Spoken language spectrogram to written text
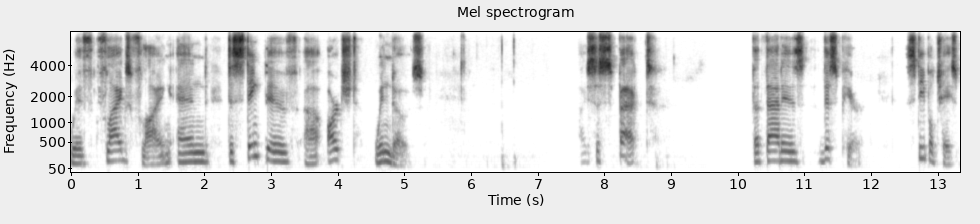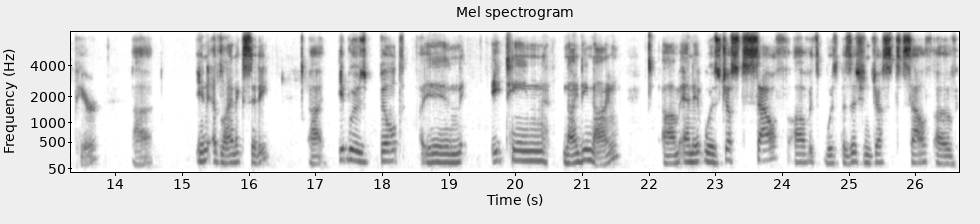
with flags flying and distinctive uh, arched windows. I suspect that that is this pier. Steeplechase Pier uh, in Atlantic City. Uh, it was built in 1899, um, and it was just south of, it was positioned just south of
